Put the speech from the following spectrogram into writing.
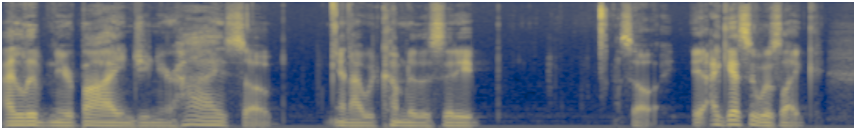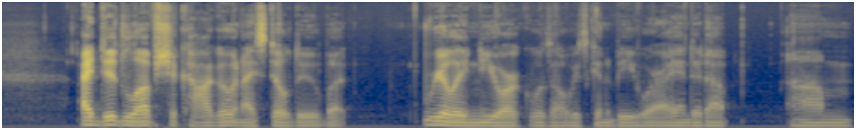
I lived nearby in junior high, so and I would come to the city. So I guess it was like I did love Chicago, and I still do, but really New York was always going to be where I ended up. Um,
